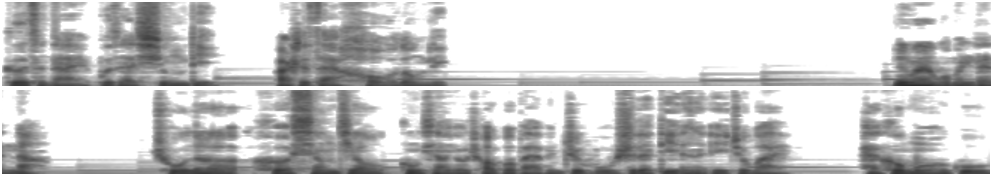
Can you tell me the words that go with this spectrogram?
鸽子奶不在胸里，而是在喉咙里。另外，我们人呐，除了和香蕉共享有超过百分之五十的 DNA 之外，还和蘑菇。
